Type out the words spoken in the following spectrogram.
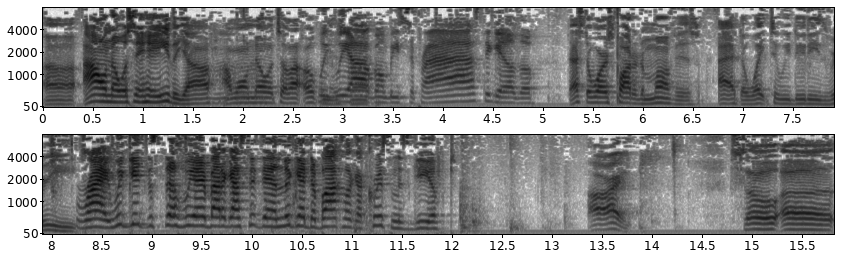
Uh, I don't know what's in here either, y'all. I won't know until I open We, this. we all gonna be surprised together. That's the worst part of the month is I have to wait till we do these reads. Right, we get the stuff we everybody gotta sit there and look at the box like a Christmas gift. All right. So, uh,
